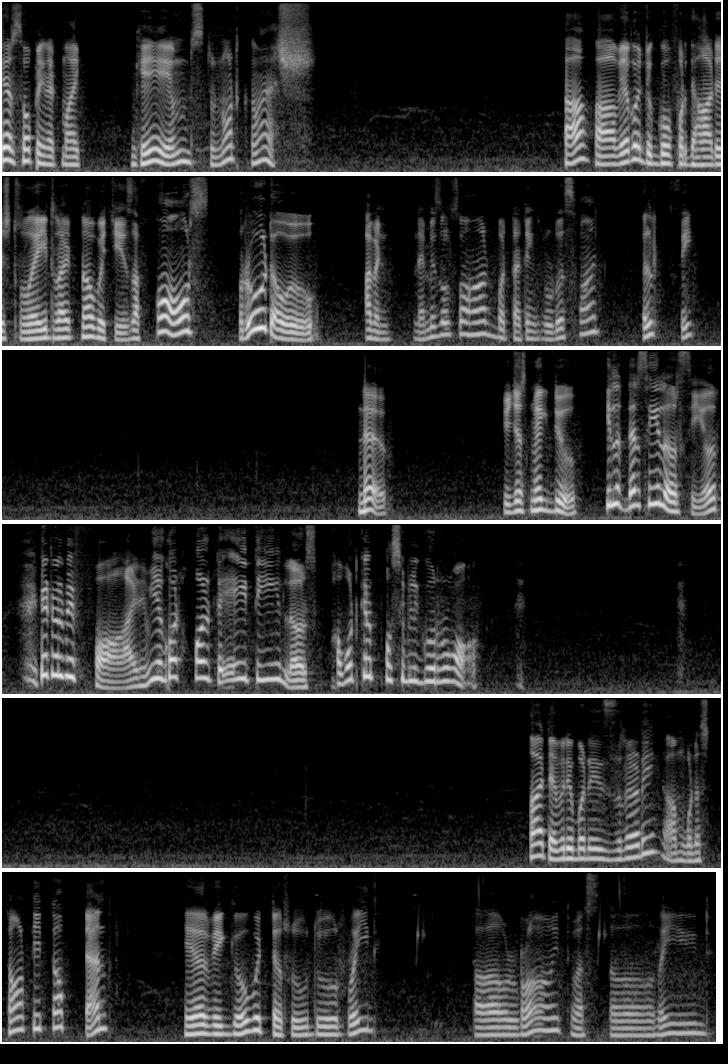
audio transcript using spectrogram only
Here's hoping that my games do not crash. Uh, uh, we are going to go for the hardest raid right now, which is, of course, Rudo. I mean, name is also hard, but I think Rudo is fine. We'll see. No. You just make do. Healer, there's healers here. It will be fine. We have got all the 8 healers. What can possibly go wrong? Alright, everybody is ready. I'm gonna start it up then. Here we go with the Rudo raid. Alright, the raid?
